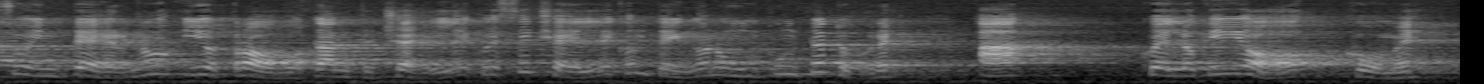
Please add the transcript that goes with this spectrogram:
suo interno io trovo tante celle, queste celle contengono un puntatore a quello che io ho come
